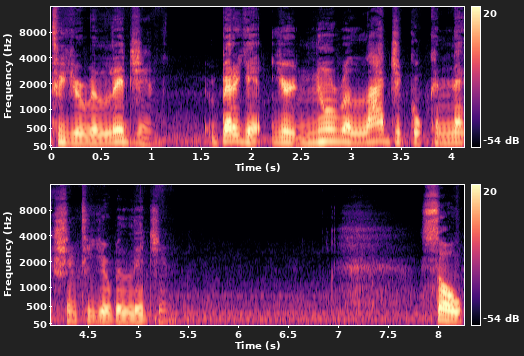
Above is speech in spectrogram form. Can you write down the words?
to your religion. Better yet your neurological connection to your religion. So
